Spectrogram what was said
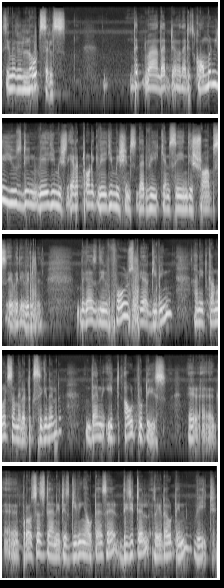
Similarly, load cells that uh, that uh, that is commonly used in weighing machine, electronic weighing machines that we can see in the shops every, everywhere because the force we are giving and it converts some electric signal then it output is uh, uh, processed and it is giving out as a digital readout in weight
